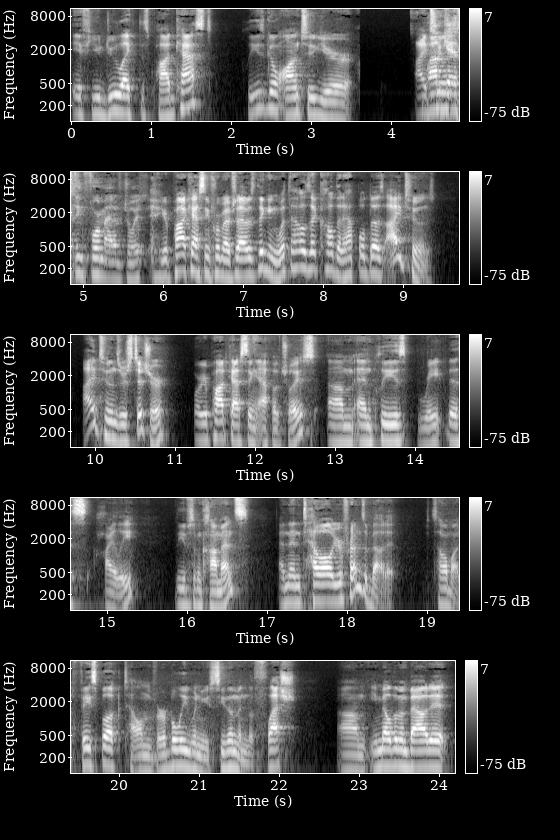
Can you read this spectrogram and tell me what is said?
if you do like this podcast, please go onto your iTunes, Podcasting format of choice. your podcasting format. I was thinking, what the hell is that called that Apple does? iTunes. iTunes or Stitcher or your podcasting app of choice. Um, and please rate this highly, leave some comments, and then tell all your friends about it. Tell them on Facebook, tell them verbally when you see them in the flesh, um, email them about it,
